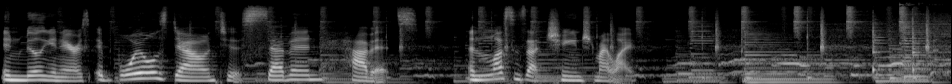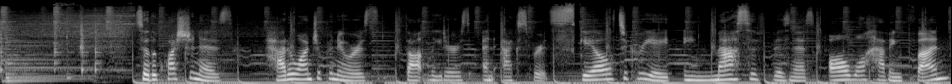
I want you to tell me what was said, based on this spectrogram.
in millionaires, it boils down to seven habits and lessons that changed my life. So the question is how do entrepreneurs, thought leaders, and experts scale to create a massive business all while having fun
